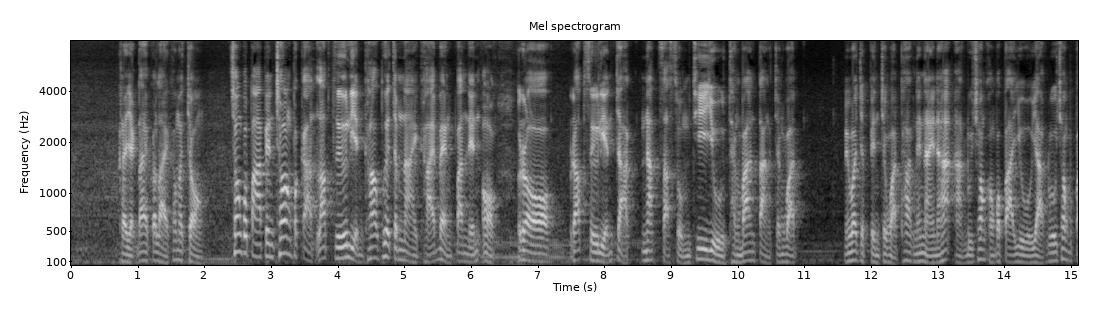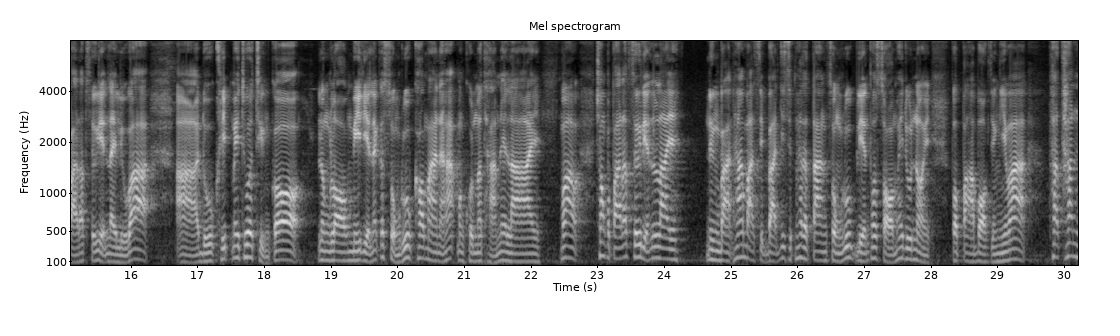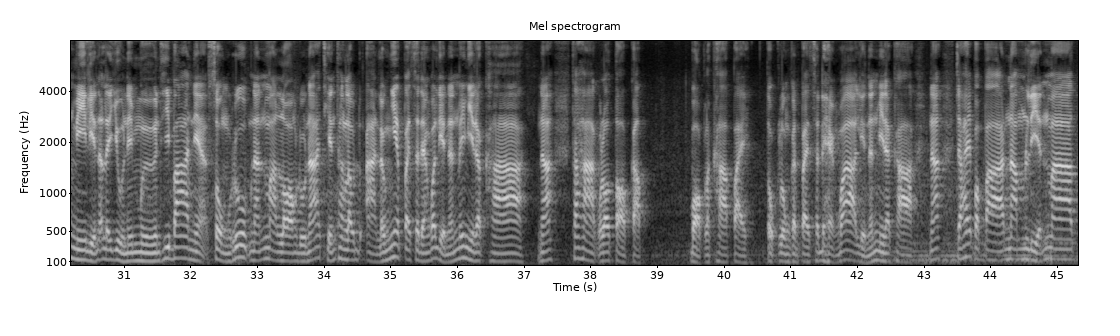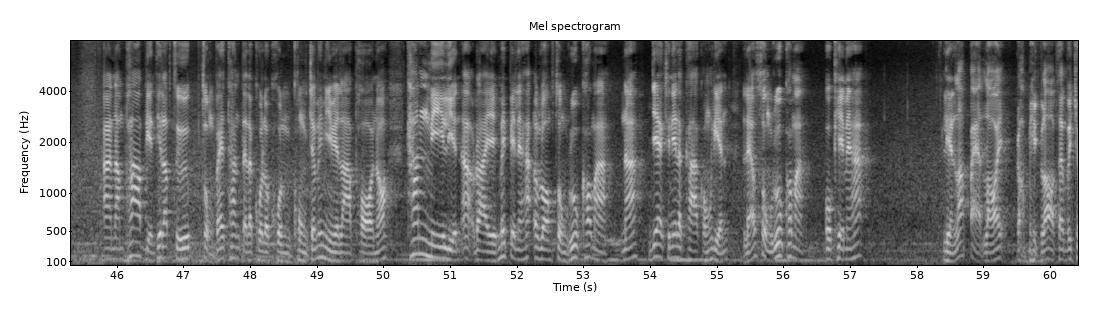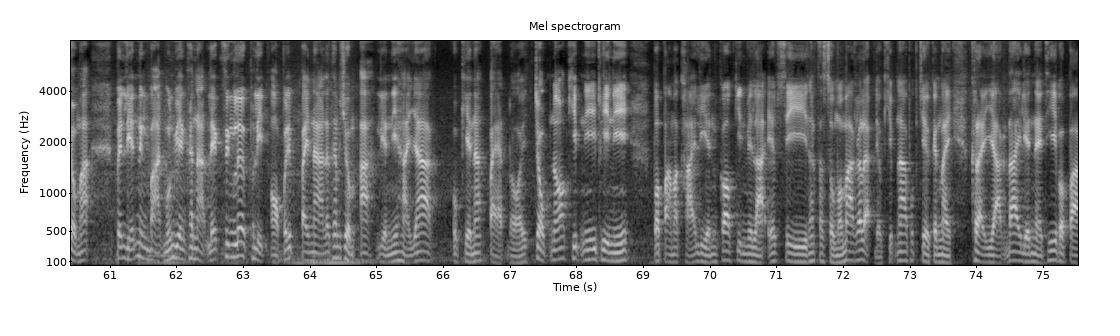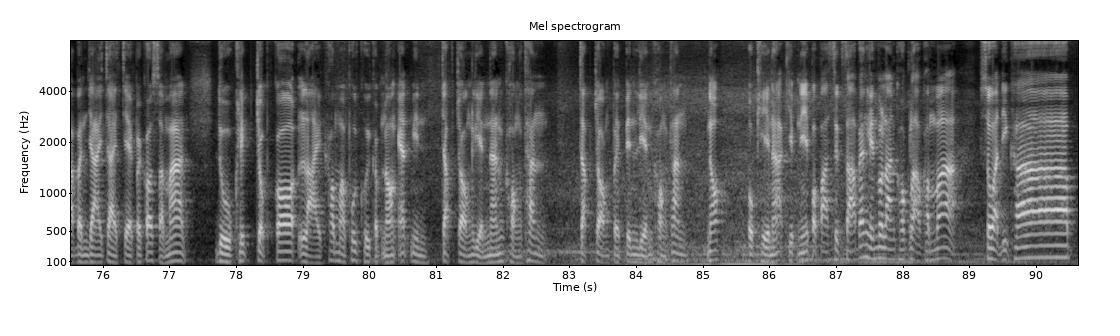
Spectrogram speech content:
ใครอยากได้ก็ไลน์เข้ามาจอง ช่องประปาเป็นช่องประกาศรับซื้อเหรียญเข้าเพื่อจำหน่ายขายแบ่งปันเหรียญออก รอรับซื้อเหรียญจากนักสะสมที่อยู่ทางบ้านต่างจังหวัด ไม่ว่าจะเป็นจังหวัดภาคไหนๆนะฮะหากดูช่องของประปาอยู่ อยากรู้ช่องประปารับซื้อเหรียญอะไรหรือว่าอ่าดูคลิปไม่ทั่วถึงก็ลองลองมีเหรียญแล้วก็ส่งรูปเข้ามานะฮะบางคนมาถามในไลน์ว่าช่องประปารับซื้อเหรียญอะไร1บาท5บาท 10 บาท 25สตางค์ส่งรูปเหรียญพอสอมให้ดูหน่อยปปาบอกอย่างนี้ว่า ถ้าท่านมีเหรียญอะไรอยู่ในมือที่บ้านเนี่ยส่งรูปนั้นมาลองดูนะเทียนทางเราอ่านแล้วเงียบไปแสดงว่าเหรียญนั้นไม่มีราคานะถ้าหากเราตอบกลับบอกราคาไป ตกลงกันไปแสดงว่าเหรียญนั้นมีราคานะ จะให้ปอปานำเหรียญมาอ่านำภาพเหรียญที่รับซื้อส่งไปให้ท่านแต่ละคนละคนคงจะไม่มีเวลาพอเนาะท่านมีเหรียญอะไรไม่เป็นไรฮะเราลองส่งรูปเข้ามานะ แยกชนิดราคาของเหรียญแล้วส่งรูปเข้ามา โอเคไหมฮะเหรียญละ 800กลับอีกรอบท่านผู้ชมฮะ เป็นเหรียญ1บาทหมุนเวียนขนาดเล็กซึ่งเลิกผลิตออกไปไปนานแล้วท่านผู้ชม อะ เหรียญนี้หายาก โอเคนะ 800 จบเนาะคลิปนี้พีนี้ปอปามาขายเหรียญก็กินเวลา FC นักสะสมมามากแล้วแหละ เดี๋ยวคลิปหน้าพบเจอกันใหม่ ใครอยากได้เหรียญไหนที่ปอปาบรรยายจ่ายแจกไปก็สามารถดูคลิปจบก็ไลน์เข้ามาพูดคุยกับน้องแอดมิน จับจองเหรียญนั้นของท่าน จับจองไปเป็นเหรียญของท่านเนาะโอเคนะ คลิปนี้ปอปาศึกษาแบงค์เหรียญโบราณขอกล่าวคำว่า สวัสดีครับ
